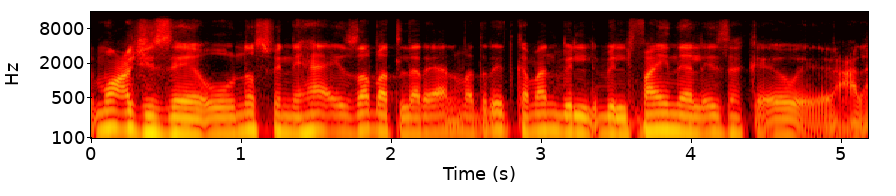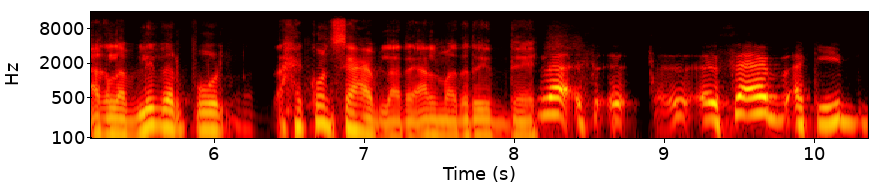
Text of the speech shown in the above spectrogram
معجزة ونصف النهائي زبط لريال مدريد كمان بال final إذا على الأغلب ليفربول. رح يكون صعب لريال مدريد. لا صعب أكيد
